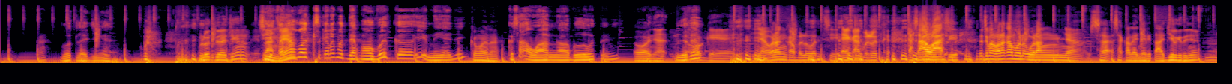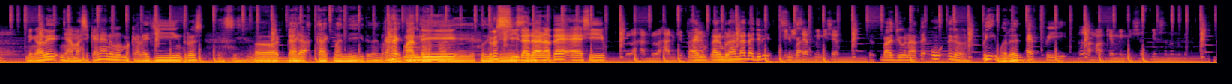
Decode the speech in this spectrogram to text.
Hah? Belut leggingnya. belut di rajingan Lah, kan Cimel lu mah sekarang tiap mau belut ke ini aja ke mana ke sawah nggak belut ini. Oh nya, Iya kan? oke. Ya orang kabelut sih. Eh kabelut, ka sawah sih. Itu cuman orang kan mau orangnya sekalian nyari tajil gitu nya. Hmm. Ningali nya masih kayaknya anu mau pakai legging terus Ya sih. eh, dada Karek, karek mandi gitu kan. Karek Karek mandi, kulinis, terus si dada nate eh si belahan-belahan gitu lain ya. lain belahan dada jadi si mini ba- set mini set baju nate U teh pi meureun. FP. Heuh, make mini set biasa nu.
